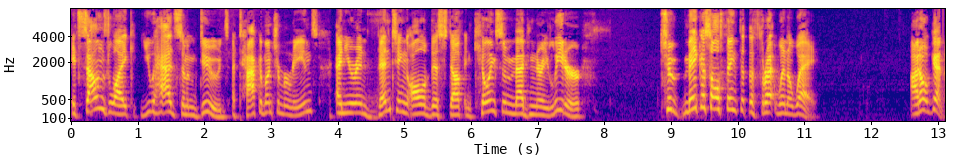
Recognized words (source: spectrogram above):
It sounds like you had some dudes attack a bunch of Marines and you're inventing all of this stuff and killing some imaginary leader to make us all think that the threat went away. I don't again,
